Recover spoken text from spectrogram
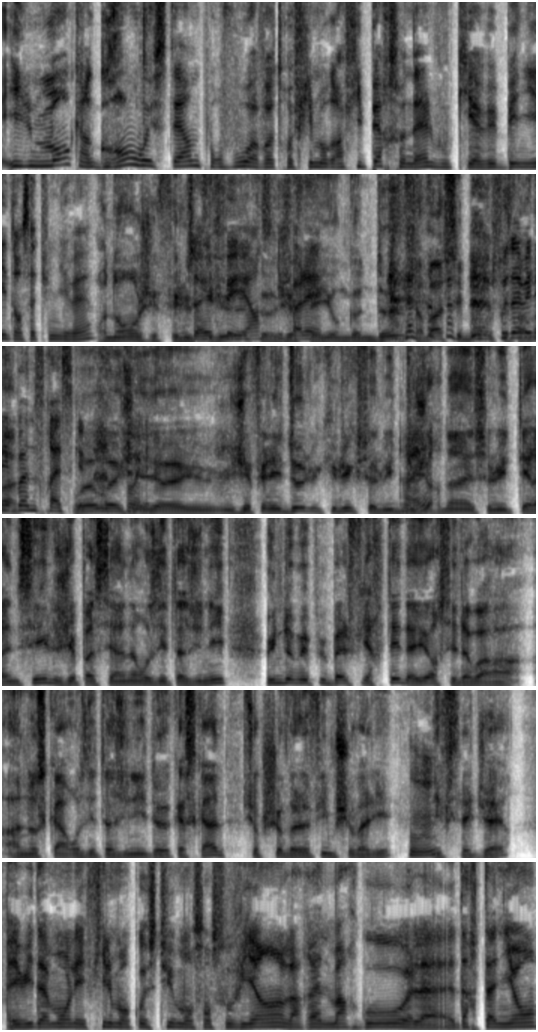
il manque un grand western pour vous à votre filmographie personnelle, vous qui avez baigné dans cet univers? Oh non, j'ai fait Lucky Luke, hein, j'ai fait Young Gun 2, ça va, c'est bon. vous avez des bonnes fresques. Ouais, ouais, j'ai fait les deux Lucky Luke, celui du jardin et celui de Terence Hill. J'ai passé un an aux États-Unis. Une de mes plus belles fiertés, d'ailleurs, c'est d'avoir un Oscar aux États-Unis de cascade sur cheval, le film Chevalier, mmh. Yves Évidemment, les films en costume, on s'en souvient, La Reine Margot, la D'Artagnan,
